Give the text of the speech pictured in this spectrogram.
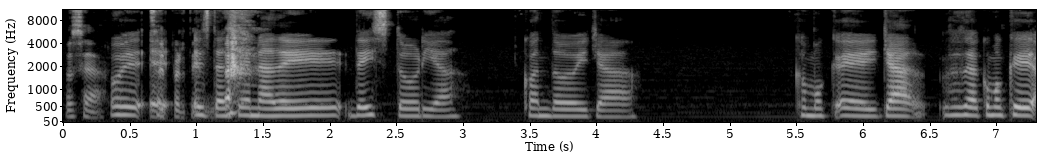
o sea, O, eh, se esta escena de, de historia, cuando ella, como que ya, o sea, como que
